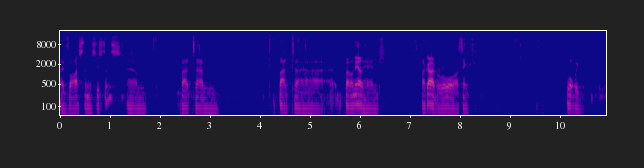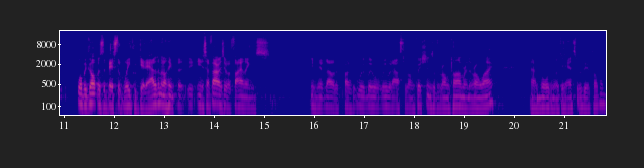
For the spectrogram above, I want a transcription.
advice than assistance, um, but um, but uh, but on the other hand, like overall, I think what we what we got was the best that we could get out of them, and I think insofar as there were failings, you know, they were the product. We, we, we would ask the wrong questions at the wrong time or in the wrong way, uh, more than the answer would be a problem.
